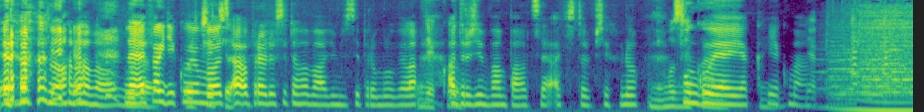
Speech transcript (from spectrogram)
terapie. no, no, no, ne, bude, fakt děkuji určitě. moc a opravdu si toho vážím, že jsi promluvila Děkuji. a držím vám palce, ať to všechno funguje, jak, Yakma. Yakma.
